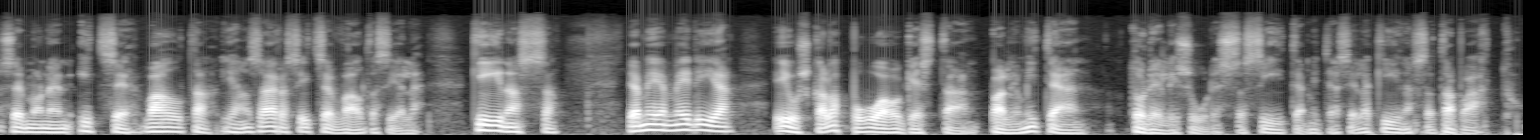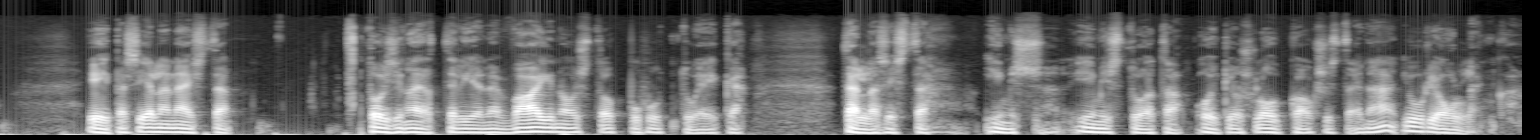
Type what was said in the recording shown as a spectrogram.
semmoinen itsevalta, ihan sairas itsevalta siellä Kiinassa. Ja meidän media ei uskalla puhua oikeastaan paljon mitään todellisuudessa siitä, mitä siellä Kiinassa tapahtuu. Eipä siellä näistä toisin ajattelijoiden vainoista ole puhuttu, eikä tällaisista ihmis, ihmis tuota, oikeusloukkauksista enää juuri ollenkaan.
